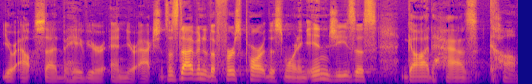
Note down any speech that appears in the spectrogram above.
your outside behavior and your actions. Let's dive into the first part this morning. In Jesus, God has come.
